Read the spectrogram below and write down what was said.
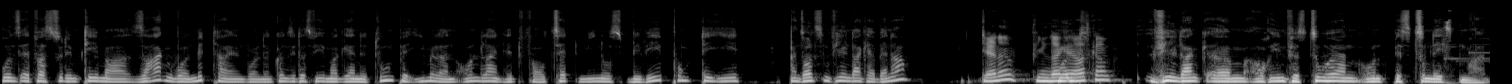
uns etwas zu dem Thema sagen wollen, mitteilen wollen, dann können Sie das wie immer gerne tun per E-Mail an online.vz-bw.de. Ansonsten vielen Dank, Herr Benner. Gerne. Vielen Dank, Und Herr Haskamp. Vielen Dank ähm, auch Ihnen fürs Zuhören und bis zum nächsten Mal.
